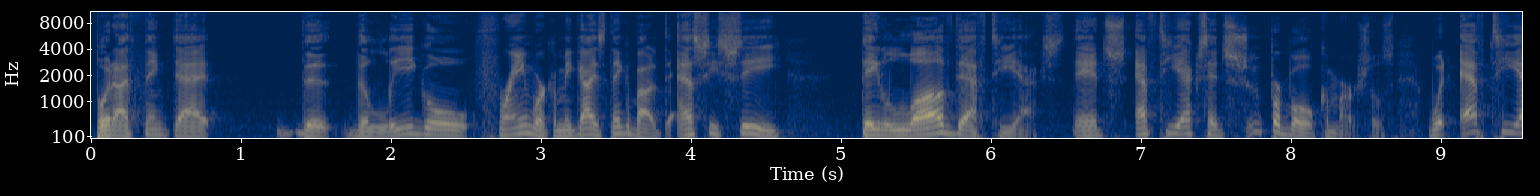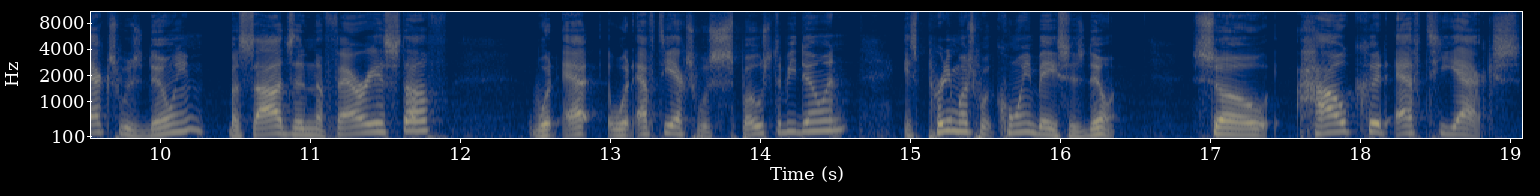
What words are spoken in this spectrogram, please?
but I think that the the legal framework. I mean, guys, think about it. The SEC they loved FTX. They had FTX had Super Bowl commercials. What FTX was doing, besides the nefarious stuff, what what FTX was supposed to be doing is pretty much what Coinbase is doing. So how could FTX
